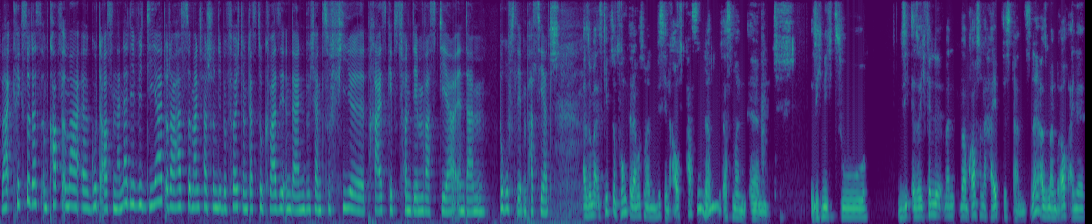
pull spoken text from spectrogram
Aber kriegst du das im Kopf immer äh, gut auseinanderdividiert oder hast du manchmal schon die Befürchtung, dass du quasi in deinen Büchern zu viel preisgibst von dem, was dir in deinem Berufsleben passiert? Also es gibt so Punkte, da muss man ein bisschen aufpassen, ne? dass man ähm, sich nicht zu, also ich finde, man, man braucht so eine Halbdistanz, ne? Also man braucht eine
